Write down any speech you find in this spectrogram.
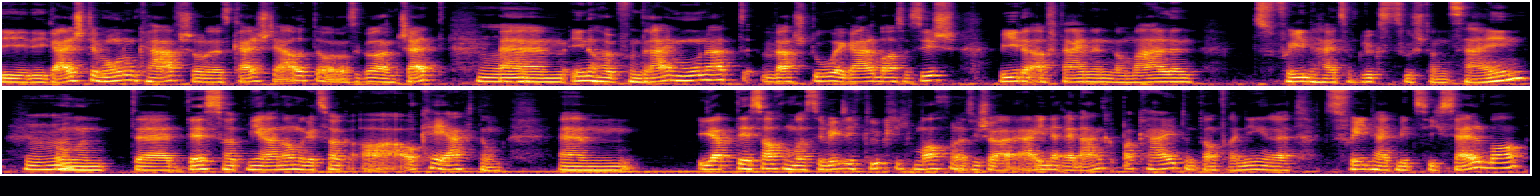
die, die geilste Wohnung kaufst oder das geilste Auto oder sogar einen Chat, mhm. ähm, innerhalb von drei Monaten wirst du, egal was es ist, wieder auf deinen normalen Zufriedenheits- und Glückszustand sein. Mhm. Und äh, das hat mir auch nochmal gesagt, ah, okay, Achtung, ähm, ich glaube, die Sachen, was sie wirklich glücklich machen, das ist eine innere Dankbarkeit und einfach eine innere Zufriedenheit mit sich selber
